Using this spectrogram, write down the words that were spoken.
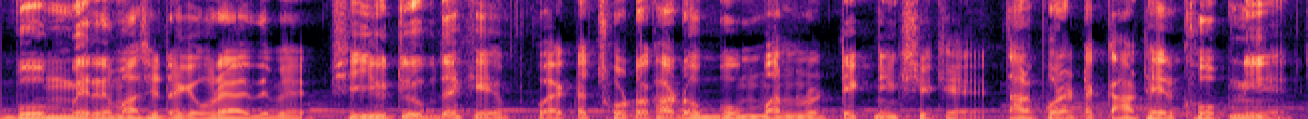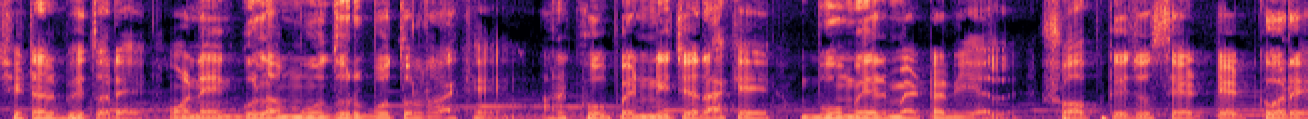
বোম মেরে মাছিটাকে উড়াই দেবে। সে ইউটিউব দেখে কয়েকটা ছোটখাটো বোম বানানোর টেকনিক শিখে। তারপর একটা কাঠের খোপ নিয়ে সেটার ভিতরে অনেকগুলা মধুর বোতল রাখে আর খোপের নিচে রাখে বোমের ম্যাটারিয়াল। সব কিছু সেট করে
